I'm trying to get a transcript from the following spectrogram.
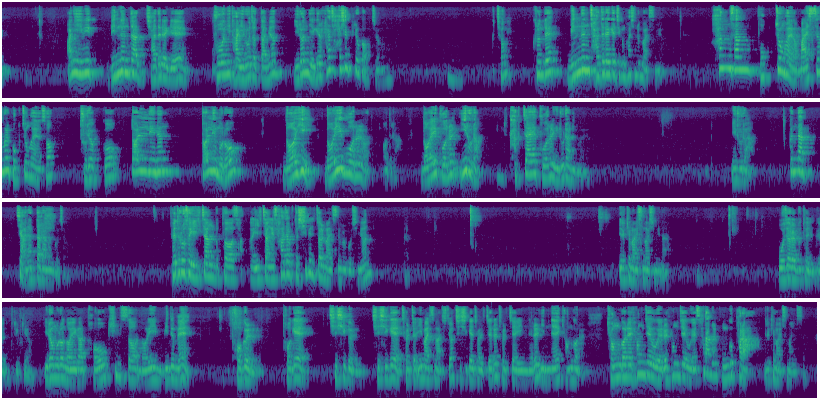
아니 이미 믿는 자, 자들에게 구원이 다 이루어졌다면 이런 얘기를 하실 필요가 없죠. 그렇죠? 그런데 믿는 자들에게 지금 하시는 말씀이에요. 항상 복종하여 말씀을 복종하여서 두렵고 떨리는 떨림으로 너희 너희 구원을 얻으라. 너희 구원을 이루라. 각자의 구원을 이루라는 거예요. 이루라. 끝났지 않았다라는 거죠. 베드로서 1장부터 1장의 4절부터 11절 말씀을 보시면 이렇게 말씀하십니다. 5절부터 읽어드릴게요. 이러므로 너희가 더욱 힘써 너희 믿음의 덕을 덕의 지식을 지식의 절제 이 말씀 아시죠? 지식의 절제를 절제의 인내를 인내의 경건을 경건의 형제 우애를 형제 우애의 사랑을 공급하라 이렇게 말씀하셨어요.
